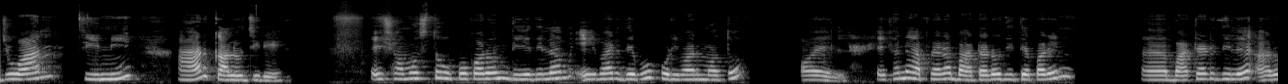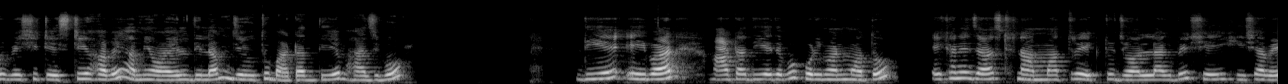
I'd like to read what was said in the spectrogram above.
জোয়ান, চিনি আর কালো জিরে। এই সমস্ত উপকরণ দিয়ে দিলাম। এবার দেব পরিমাণ মতো অয়েল। এখানে আপনারা বাটারও দিতে পারেন। বাটার দিলে আরও বেশি টেস্টি হবে। আমি অয়েল দিলাম, যেহেতু বাটার দিয়ে ভাজবো। দিয়ে এইবার আটা দিয়ে দেব পরিমাণ মতো। এখানে জাস্ট নামমাত্র একটু জল লাগবে, সেই হিসাবে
